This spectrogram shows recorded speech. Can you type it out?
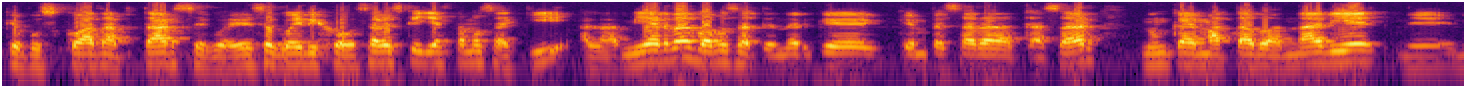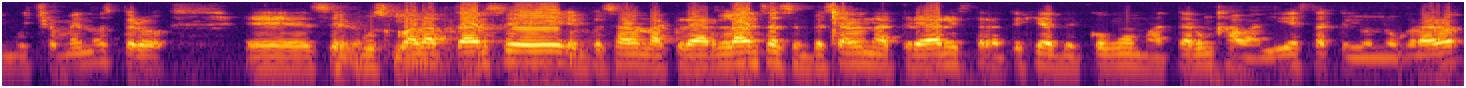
que buscó adaptarse, güey. Ese güey dijo, sabes que ya estamos aquí, a la mierda, vamos a tener que, empezar a cazar. Nunca he matado a nadie, ni, mucho menos, pero eh, se buscó adaptarse, empezaron a crear lanzas, empezaron a crear estrategias de cómo matar un jabalí hasta que lo lograron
